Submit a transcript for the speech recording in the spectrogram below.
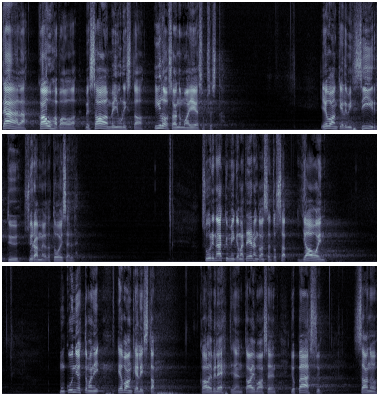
täällä Kauhavalla me saamme julistaa ilosanomaa Jeesuksesta. Evankeliumi siirtyy sydämeltä toiselle. Suuri näky, minkä mä teidän kanssa tuossa jaoin, mun kunnioittamani evankelista Kalevi Lehtisen taivaaseen jo päässyt sanoi,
